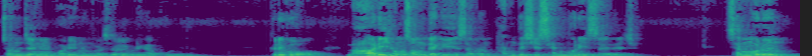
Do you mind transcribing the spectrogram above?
전쟁을 벌이는 것을 우리가 봅니다. 그리고 마을이 형성되기 위해서는 반드시 샘물이 있어야 되죠. 샘물은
